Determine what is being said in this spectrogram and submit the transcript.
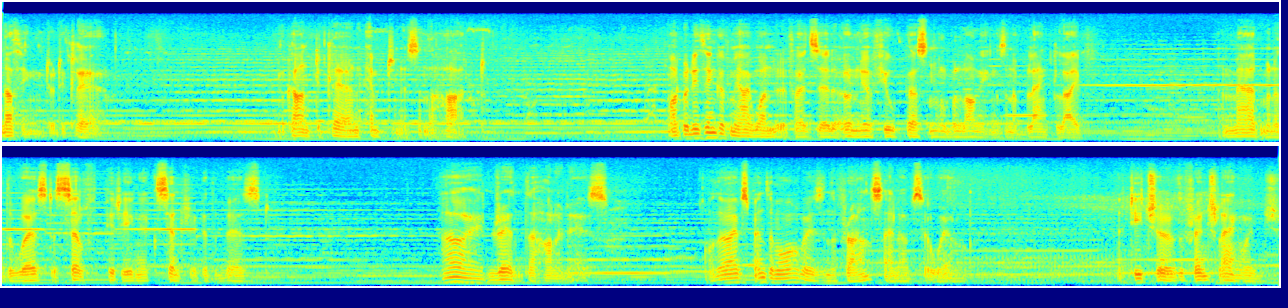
Nothing to declare. You can't declare an emptiness in the heart. What would he think of me, I wonder, if I'd said only a few personal belongings and a blank life? A madman at the worst, a self-pitying eccentric at the best. Oh, I dread the holidays. Although I've spent them always in the France I love so well. A teacher of the French language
